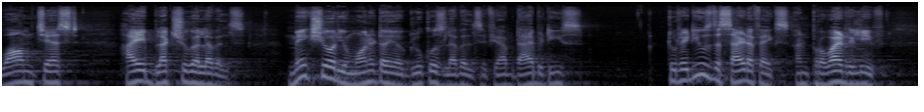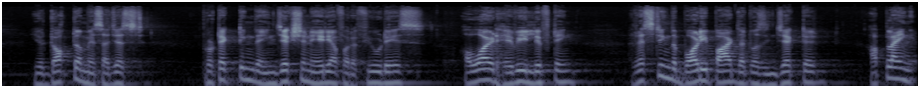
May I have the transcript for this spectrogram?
warm chest, high blood sugar levels. Make sure you monitor your glucose levels if you have diabetes. To reduce the side effects and provide relief, your doctor may suggest protecting the injection area for a few days, avoid heavy lifting, resting the body part that was injected, applying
